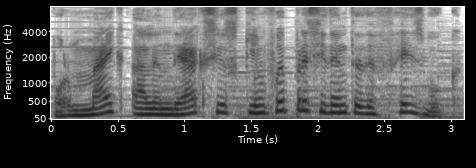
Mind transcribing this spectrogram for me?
por Mike Allen de Axios, quien fue presidente de Facebook.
